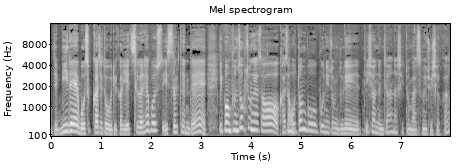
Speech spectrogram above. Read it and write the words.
이제 미래의 모습까지도 우리가 예측을 해볼 수 있을 텐데 이번 분석 중에서 가장 음. 어떤 부분이 좀 눈에 띄셨는지 하나씩 좀 말씀해 주실까요?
